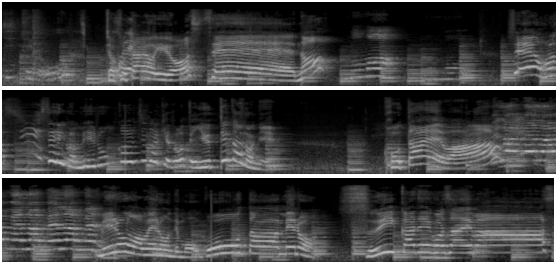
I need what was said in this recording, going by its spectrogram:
じてる。じゃあ答えを言うよせーの桃。せー今メロン感じだけどって言ってたのに。答えは？メロンはメロンでもウォーターメロン。スイカでございます。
